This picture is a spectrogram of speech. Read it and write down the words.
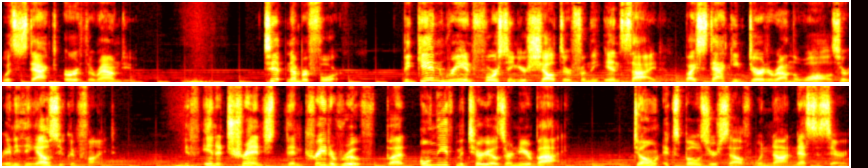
with stacked earth around you. Tip number 4. Begin reinforcing your shelter from the inside by stacking dirt around the walls or anything else you can find. If in a trench, then create a roof, but only if materials are nearby. Don't expose yourself when not necessary.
